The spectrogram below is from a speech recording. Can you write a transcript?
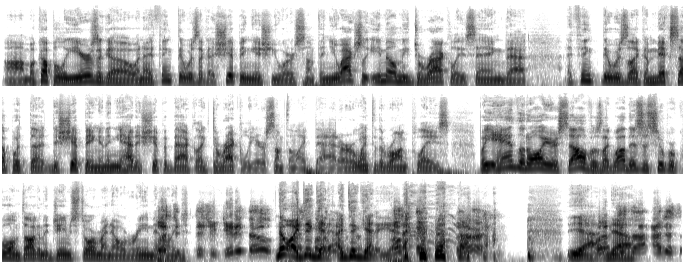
um, a couple of years ago, and I think there was like a shipping issue or something. You actually emailed me directly saying that I think there was like a mix up with the the shipping, and then you had to ship it back like directly or something like that, or it went to the wrong place. But you handled it all yourself. I was like, wow, this is super cool. I'm talking to James Storm right now over email. But did, just- did you get it though? no, I did get it. I did get it. Yeah, Okay, all right. yeah. Well, no. I, I just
